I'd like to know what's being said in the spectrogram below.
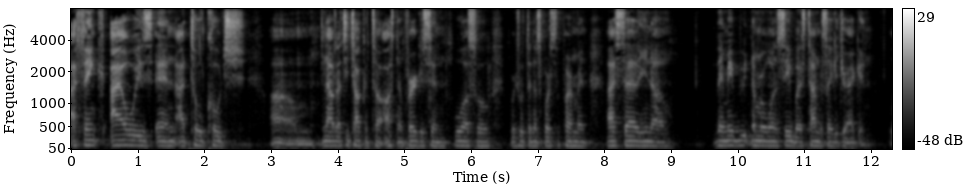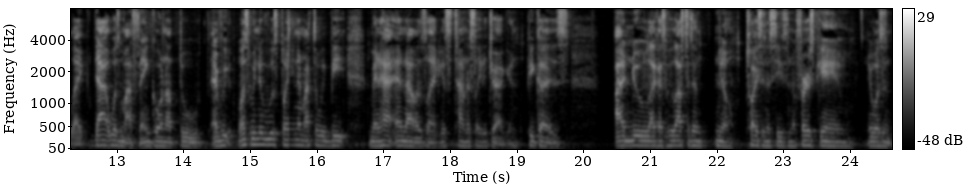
I think I always, and I told Coach, um, and I was actually talking to Austin Ferguson, who also works within the sports department. I said, you know, they may be number one seed, but it's time to slay the dragon. Like that was my thing going up through every. Once we knew we was playing them after we beat Manhattan, I was like, it's time to slay the dragon because I knew, like I said, we lost to them, you know, twice in the season. The first game, it wasn't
